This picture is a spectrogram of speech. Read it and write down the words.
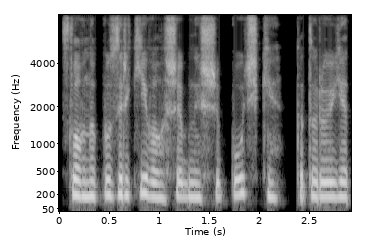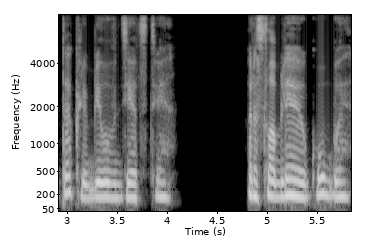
словно пузырьки волшебной шипучки, которую я так любил в детстве. Расслабляю губы,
